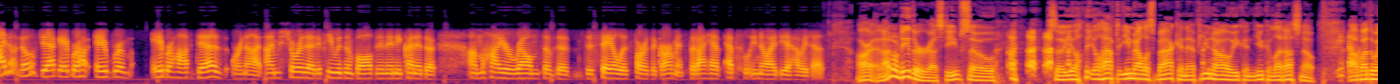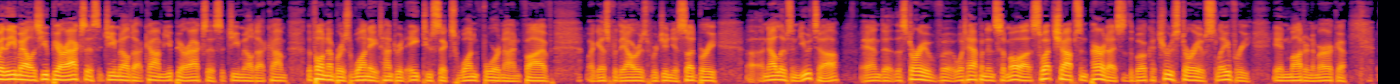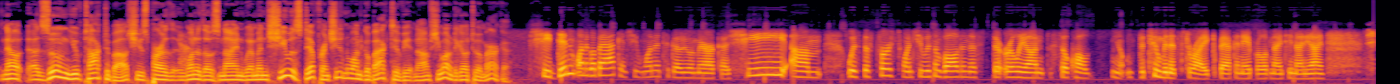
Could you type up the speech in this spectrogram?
I don't know if Jack Abram, Abram Abramoff Des or not. I'm sure that if he was involved in any kind of the um, higher realms of the, the sale as far as the garments, but I have absolutely no idea how he does. All right, and I don't either, uh, Steve. So, so you'll you'll have to email us back, and if you know, you can you can let us know. Yeah. Uh, by the way, the email is upraccess at gmail.com, upraccess at gmail.com. The phone number is 1 800 826 1495. My guest for the hour is Virginia Sudbury, uh, now lives in Utah, and uh, the story of uh, what happened in Samoa, Sweatshops in Paradise is the book, true story of slavery in modern America. Now, uh, Zung, you've talked about, she was part of the, one of those nine women. She was different. She didn't want to go back to Vietnam. She wanted to go to America she didn't want to go back and she wanted to go to America. She um, was the first one. She was involved in this the early on so-called you know the two minute strike back in April of 1999.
